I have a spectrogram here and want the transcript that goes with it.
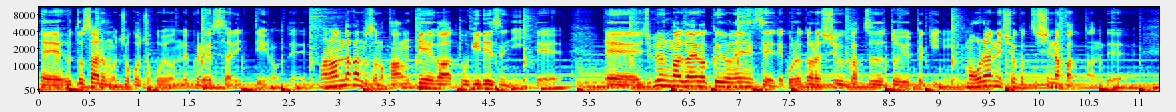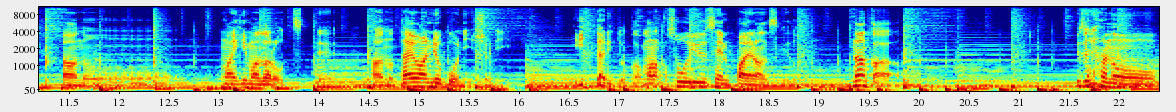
えーフットサルもちょこちょこ呼んでくれてたりっていうので、まあ、なんだかんだその関係が途切れずにいて、えー自分が大学4年生でこれから就活という時に、まあ、俺はね就活しなかったんであのー、前暇だろっつってあの台湾旅行に一緒に行ったりとかまあなんかそういう先輩なんですけどなんか別にあの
